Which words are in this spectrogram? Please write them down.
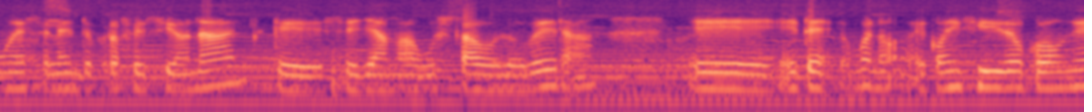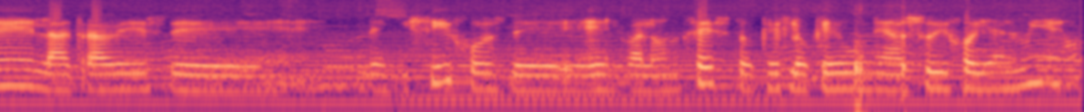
un excelente profesional que se llama Gustavo Lovera. Eh, bueno, he coincidido con él a través de, de mis hijos, del baloncesto, que es lo que une a su hijo y al mío.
